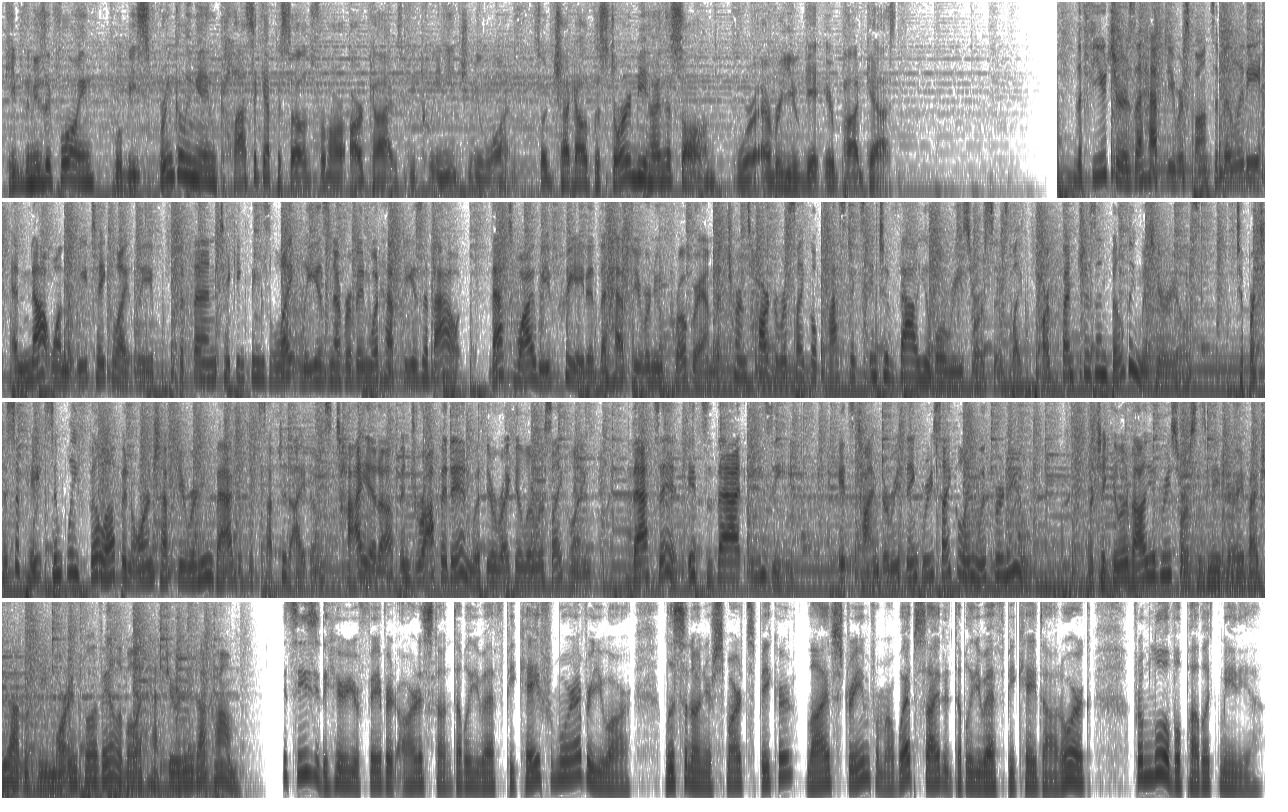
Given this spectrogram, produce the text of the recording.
To keep the music flowing, we'll be sprinkling in classic episodes from our archives between each new one. So check out the story behind the song wherever you get your podcast. The future is a hefty responsibility and not one that we take lightly. But then taking things lightly has never been what Hefty is about. That's why we've created the Hefty Renew program that turns hard to recycle plastics into valuable resources like park benches and building materials. To participate, simply fill up an orange Hefty Renew bag with accepted items, tie it up, and drop it in with your regular recycling. That's it. It's that easy. It's time to rethink recycling with Renew. Particular valued resources may vary by geography. More info available at heftyrenew.com. It's easy to hear your favorite artist on WFPK from wherever you are. Listen on your smart speaker, live stream from our website at WFPK.org from Louisville Public Media.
